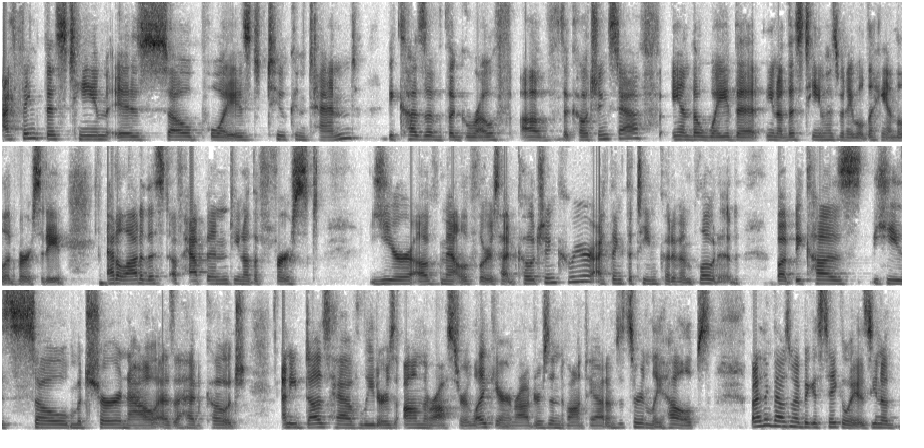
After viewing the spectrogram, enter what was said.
I think this team is so poised to contend because of the growth of the coaching staff and the way that, you know, this team has been able to handle adversity. Had a lot of this stuff happened, you know, the first year of Matt LaFleur's head coaching career, I think the team could have imploded. But because he's so mature now as a head coach, and he does have leaders on the roster like Aaron Rodgers and Davante Adams, it certainly helps. But I think that was my biggest takeaway is, you know,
